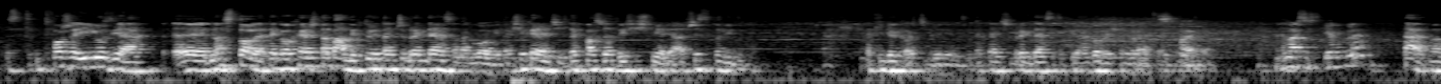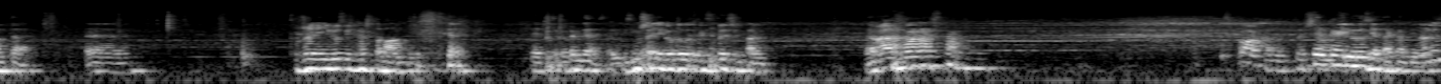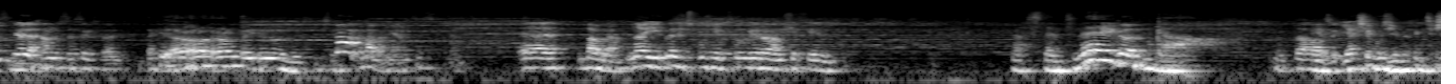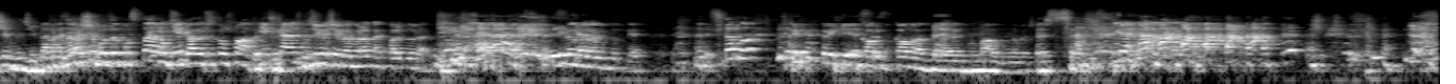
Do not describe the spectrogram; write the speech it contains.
tworzę iluzję e, na stole tego herszta bandy, który tańczy breakdance'a na głowie, tak się kręci, tak patrzę na to i się śmieje, ale wszyscy to widzą. Takiej wielkości mniej więcej, tak tańczy breakdance'a, to chwilę na głowie się wraca. Super. Masz takiego w ogóle? Tak, mam tak. E, Tworzenie iluzji hashtabandy. tańczy tego breakdance'a. I zmuszenie go do egzotycznych tańców. Spoko, no coś Wszelka tam. iluzja taka, No więc. jest wiele unnecessary Takie ro- ro- roleplay iluzji. Spoko, dobra, nie wiem. to jest- E, dobra, no i prędzej czy później wam się film. Następnego dnia. No to... Jezu, jak się budzimy? Gdzie się budzimy? Dobra, Zaraz się budzę pod starą, Nie- przez tą szmatę. Niech każdy... Budzimy się we wrotach Baldura. Z kodem w dupie. Co? Kon- Konrad miał jak był mały na wyczerce.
